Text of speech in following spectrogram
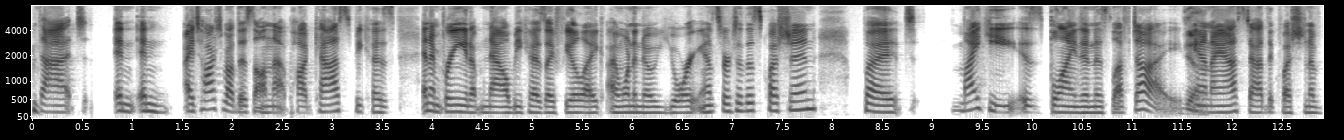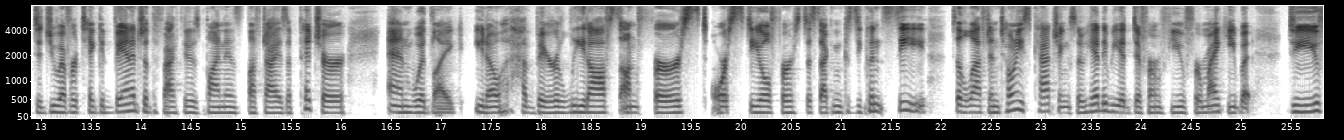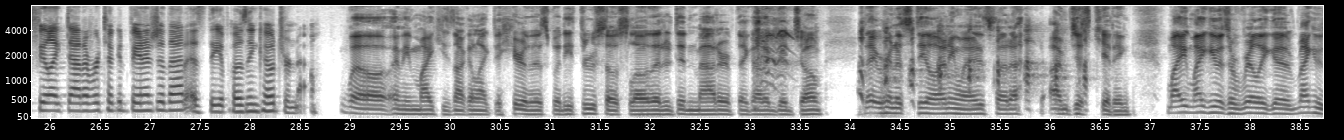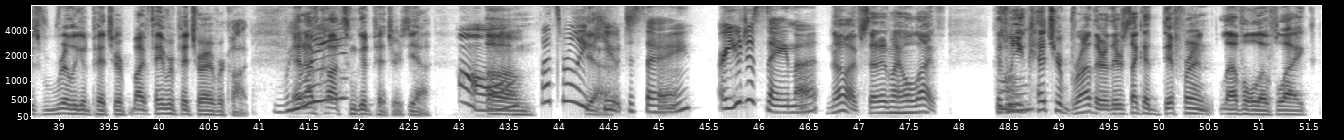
that and and I talked about this on that podcast because and I'm bringing it up now because I feel like I want to know your answer to this question, but Mikey is blind in his left eye. Yeah. And I asked dad the question of did you ever take advantage of the fact that he was blind in his left eye as a pitcher and would like, you know, have bigger leadoffs on first or steal first to second because he couldn't see to the left and Tony's catching. So he had to be a different view for Mikey. But do you feel like dad ever took advantage of that as the opposing coach or no? Well, I mean, Mikey's not going to like to hear this, but he threw so slow that it didn't matter if they got a good jump. They were going to steal anyways, but uh, I'm just kidding. Mike, Mikey was a really good. Mikey was a really good pitcher. My favorite pitcher I ever caught, Really? and I've caught some good pitchers. Yeah, Aw, um, that's really yeah. cute to say. Are you just saying that? no, I've said it my whole life. Because when you catch your brother, there's like a different level of like,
